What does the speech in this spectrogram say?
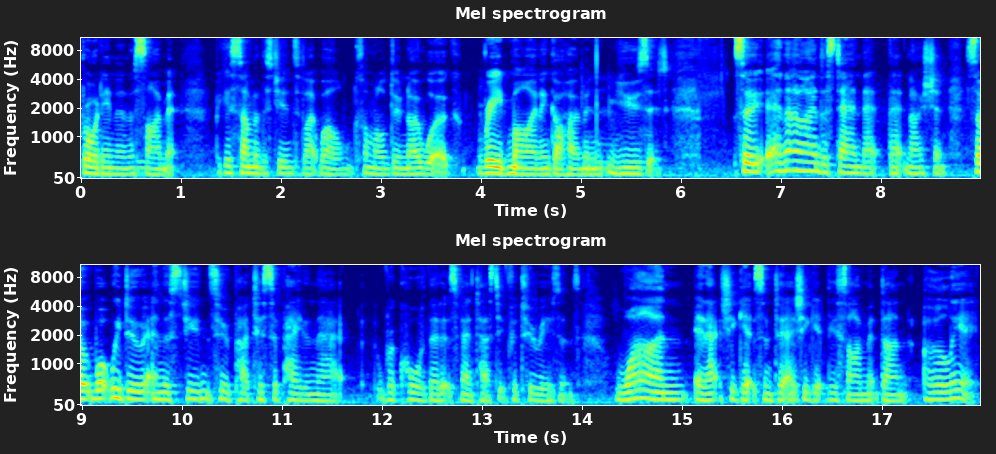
brought in an assignment because some of the students are like, well, someone will do no work, read mine and go home and use it. So, and I understand that, that notion. So, what we do, and the students who participate in that record that it's fantastic for two reasons. One, it actually gets them to actually get the assignment done early,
